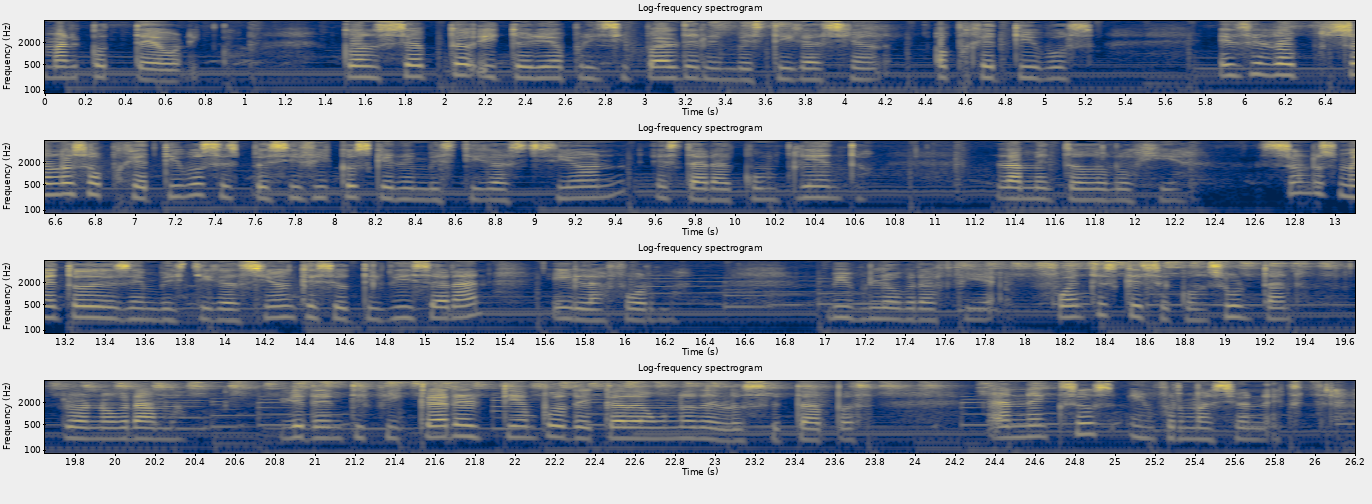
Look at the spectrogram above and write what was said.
Marco teórico. Concepto y teoría principal de la investigación. Objetivos son los objetivos específicos que la investigación estará cumpliendo. La metodología. Son los métodos de investigación que se utilizarán y la forma. Bibliografía. Fuentes que se consultan. Cronograma. Identificar el tiempo de cada una de las etapas. Anexos. Información extra.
